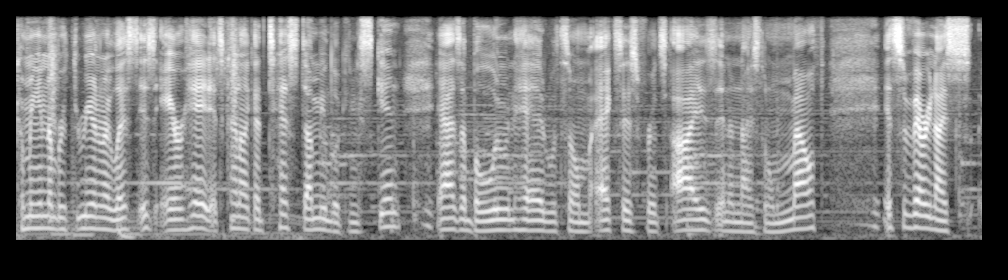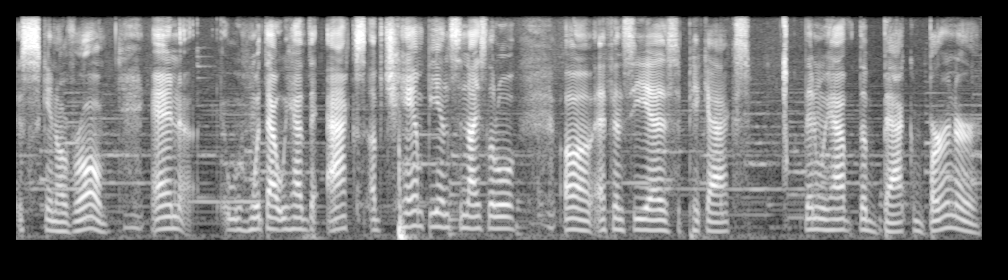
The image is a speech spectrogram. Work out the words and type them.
Coming in number three on our list is Airhead. It's kind of like a test dummy looking skin. It has a balloon head with some X's for its eyes and a nice little mouth. It's a very nice skin overall. And with that, we have the Axe of Champions, a nice little uh, FNCS pickaxe. Then we have the Back Burner.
